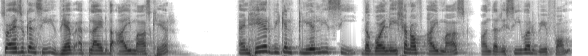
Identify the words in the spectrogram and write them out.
So as you can see, we have applied the eye mask here. And here we can clearly see the violation of eye mask on the receiver waveform.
